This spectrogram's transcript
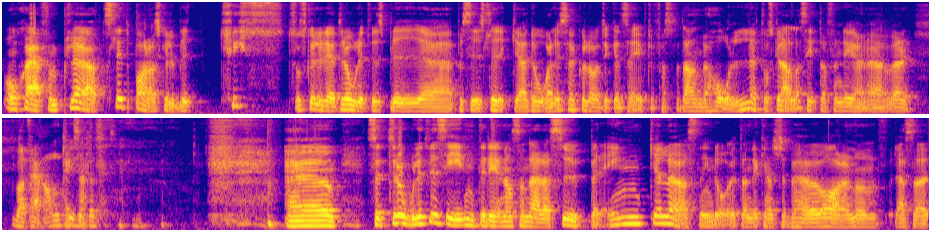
om chefen plötsligt bara skulle bli tyst så skulle det troligtvis bli eh, precis lika dålig psychological safety fast åt andra hållet. Då skulle alla sitta och fundera över Varför han till Exakt. exempel? Eh, Så troligtvis är inte det någon sån där superenkel lösning då utan det kanske behöver vara någon, alltså,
